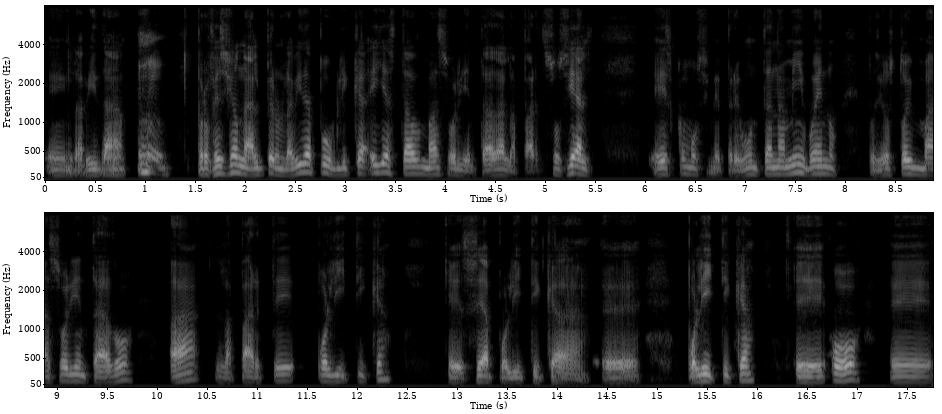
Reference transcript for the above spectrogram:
en la vida profesional, pero en la vida pública ella ha estado más orientada a la parte social. Es como si me preguntan a mí, bueno, pues yo estoy más orientado a la parte política, sea política eh, política eh, o eh,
